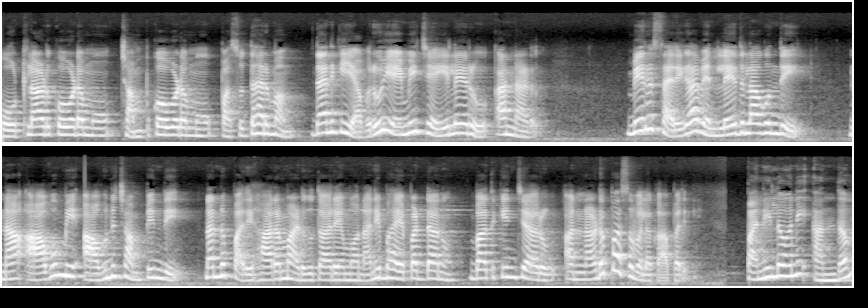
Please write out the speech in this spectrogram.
పోట్లాడుకోవడము చంపుకోవడము పశుధర్మం. దానికి ఎవరూ ఏమీ చేయలేరు అన్నాడు. మీరు సరిగా వినలేదులాగుంది. నా ఆవు మీ ఆవును చంపింది. నన్ను పరిహారం అడుగుతారేమోనని భయపడ్డాను. బతికించారు అన్నాడు పశువుల కాపరి. పనిలోని అందం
